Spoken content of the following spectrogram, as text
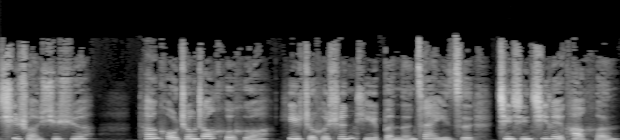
气喘吁吁，滩口张张合合，意志和身体本能再一次进行激烈抗衡。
